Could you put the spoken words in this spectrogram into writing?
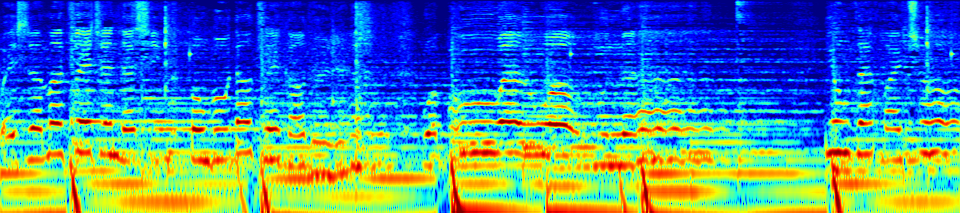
为什么最真的心碰不到最好的人？我不问，我不能拥在怀中，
